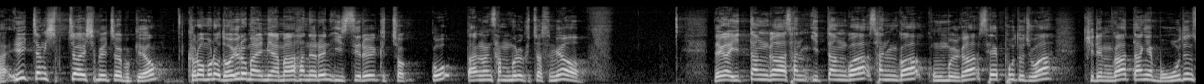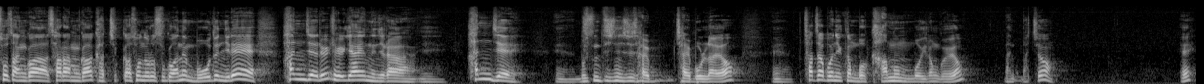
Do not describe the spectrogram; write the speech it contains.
자, 1장 10절 11절 볼게요. 그러므로 너희로 말미암아 하늘은 이슬을 그쳤고 땅은 산물을 그쳤으며 내가 이 땅과 산, 이 땅과 산과 곡물과 새 포도주와 기름과 땅의 모든 소산과 사람과 가축과 손으로 수고하는 모든 일에 한재를 들게 하였느니라. 예. 한재 예. 무슨 뜻인지 잘, 잘 몰라요. 예. 찾아보니까 뭐 가뭄 뭐 이런 거예요. 맞, 맞죠? 예?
